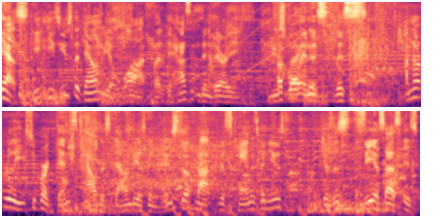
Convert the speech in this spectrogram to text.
Yes, he, he's used the down B a lot, but it hasn't been very useful. And this this, I'm not really super against how this down B has been used. So, not this can has been used because this ZSS is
